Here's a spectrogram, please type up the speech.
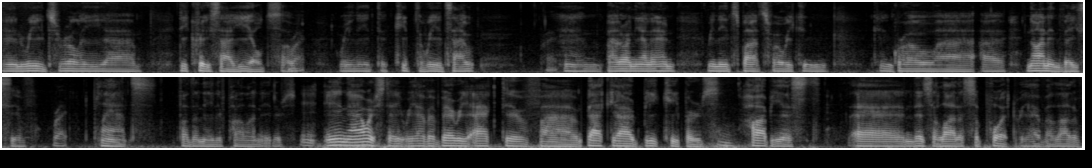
and weeds really uh, decrease our yield. So right we need to keep the weeds out. Right. And but on the other hand, we need spots where we can can grow uh, uh, non-invasive right. plants for the native pollinators. In our state, we have a very active uh, backyard beekeepers, mm. hobbyists, and there's a lot of support. We have a lot of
